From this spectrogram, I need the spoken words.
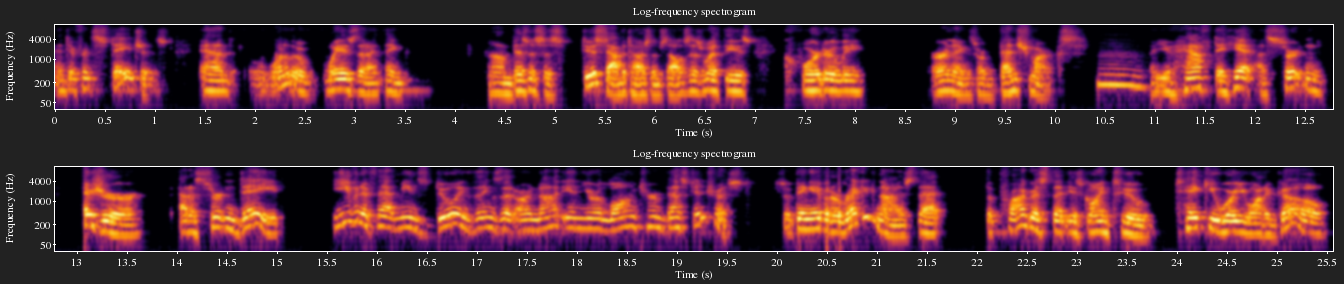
and different stages. And one of the ways that I think um, businesses do sabotage themselves is with these quarterly earnings or benchmarks. Mm. You have to hit a certain measure at a certain date, even if that means doing things that are not in your long term best interest. So being able to recognize that the progress that is going to take you where you want to go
